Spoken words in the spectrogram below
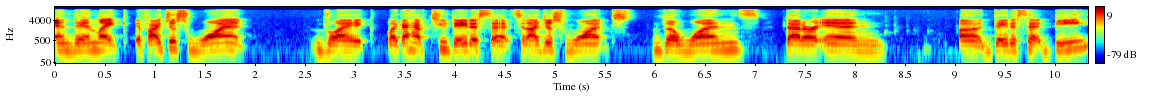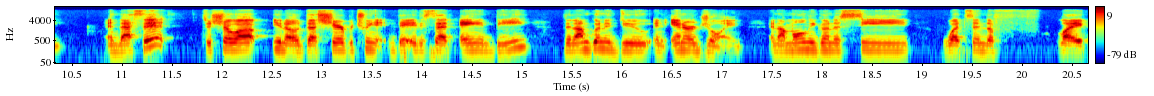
and then like if i just want like like i have two data sets and i just want the ones that are in uh, data set b and that's it to show up you know that's shared between data set a and b then i'm going to do an inner join and i'm only going to see what's in the like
